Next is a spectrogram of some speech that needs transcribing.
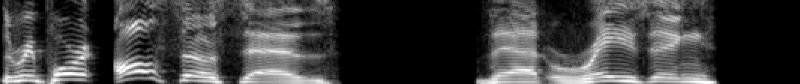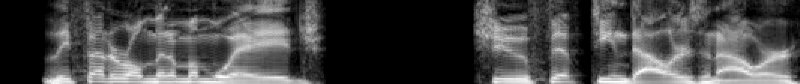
The report also says that raising the federal minimum wage to $15 an hour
